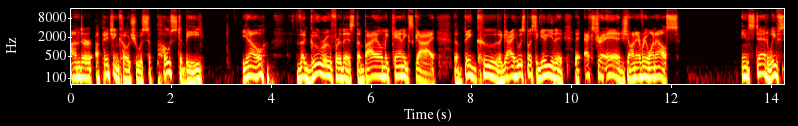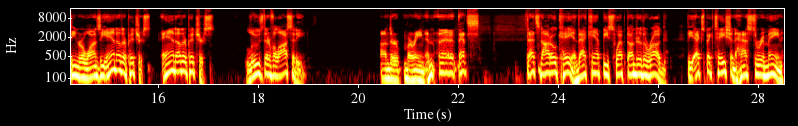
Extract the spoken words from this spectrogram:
Under a pitching coach who was supposed to be, you know, the guru for this, the biomechanics guy, the big coup, the guy who was supposed to give you the, the extra edge on everyone else. Instead, we've seen Roansy and other pitchers and other pitchers lose their velocity under Marin. And uh, that's, that's not okay. And that can't be swept under the rug. The expectation has to remain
